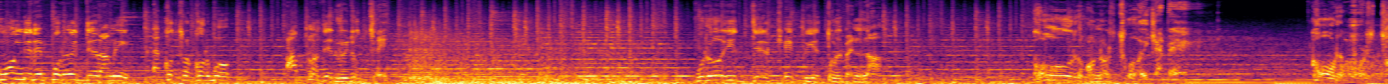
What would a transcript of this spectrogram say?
মন্দিরের পুরোহিতদের আমি একত্র করব আপনাদের বিরুদ্ধে। পুরোহিতদের খেপিয়ে তুলবেন না। ঘোর অনর্থ হয়ে যাবে। ঘোর অনর্থ।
